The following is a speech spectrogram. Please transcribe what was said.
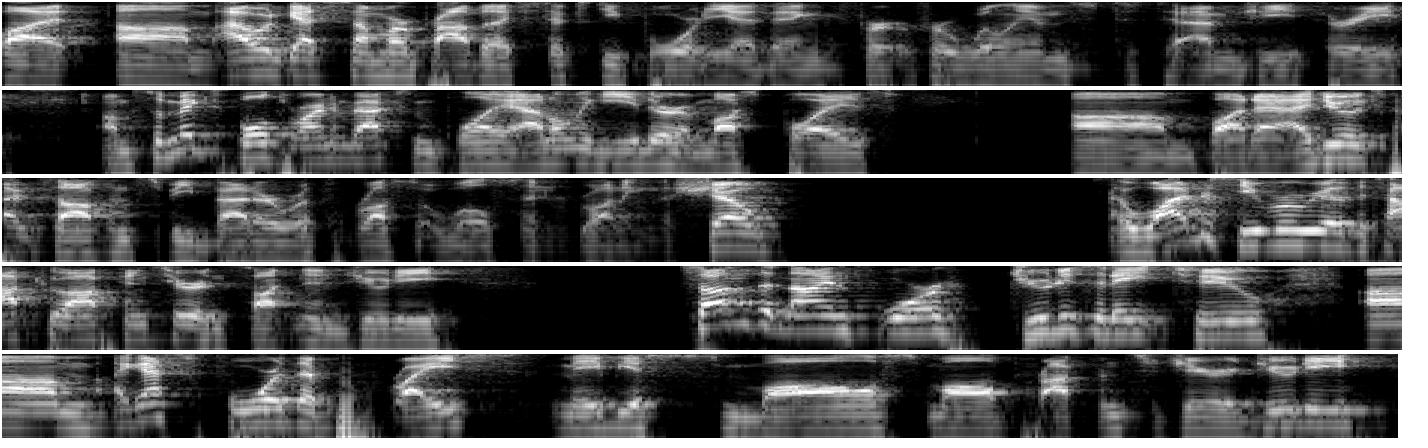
but um, I would guess somewhere probably like 60-40, I think, for, for Williams to, to MG3. Um, so makes both running backs in play. I don't think either are must plays. Um, but I do expect this offense to be better with Russell Wilson running the show. A wide receiver, we have the top two options here in Sutton and Jeudy. Sutton's at 9 4, Jeudy's at 8 2. Um, I guess for the price, maybe a small, small preference to Jerry Jeudy,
